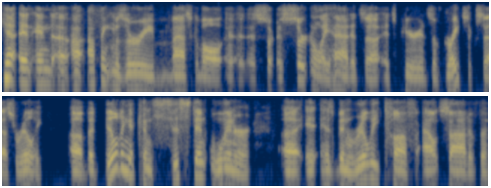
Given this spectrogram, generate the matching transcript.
Yeah, and and uh, I think Missouri basketball has, has certainly had its uh, its periods of great success, really. Uh, but building a consistent winner uh, it has been really tough outside of the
